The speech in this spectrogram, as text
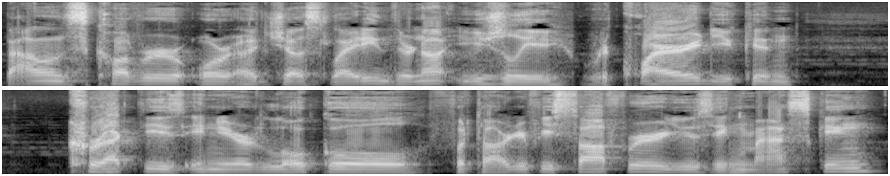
balance color or adjust lighting, they're not usually required. You can correct these in your local photography software using masking.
